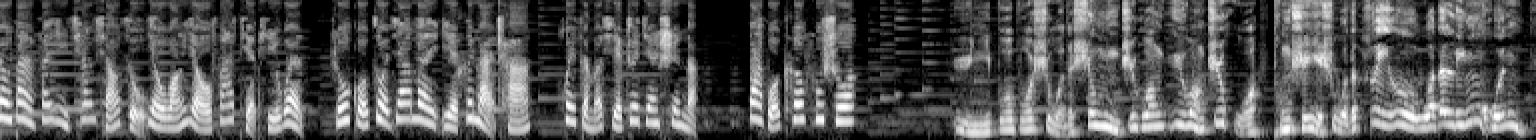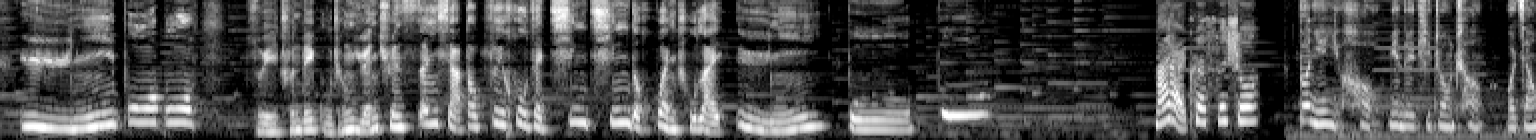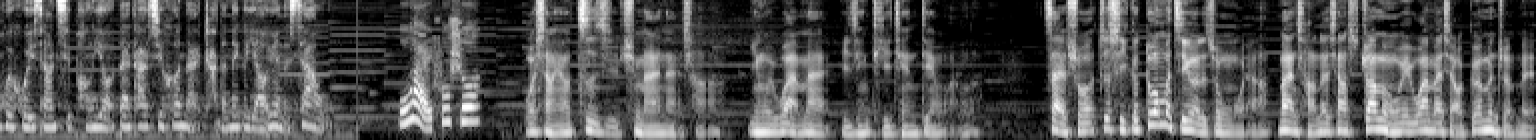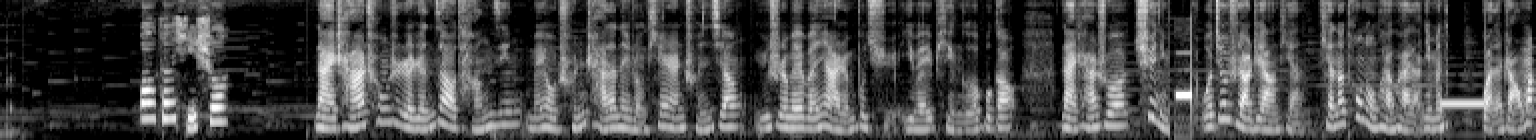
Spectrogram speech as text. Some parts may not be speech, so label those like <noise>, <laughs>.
豆瓣翻译腔小组有网友发帖提问：如果作家们也喝奶茶，会怎么写这件事呢？纳博科夫说。芋泥波波是我的生命之光，欲望之火，同时也是我的罪恶，我的灵魂。芋泥波波，嘴唇得鼓成圆圈三下，到最后再轻轻地唤出来。芋泥波波。马尔克斯说：多年以后，面对体重秤，我将会回想起朋友带他去喝奶茶的那个遥远的下午。伍尔夫说：我想要自己去买奶茶。因为外卖已经提前点完了。再说，这是一个多么饥饿的中午呀！漫长的，像是专门为外卖小哥们准备的。汪曾祺说：“奶茶充斥着人造糖精，没有纯茶的那种天然醇香，于是为文雅人不取，以为品格不高。奶茶说：‘去你妈的！我就是要这样甜，甜的痛痛快快的，你们管得着吗？’”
